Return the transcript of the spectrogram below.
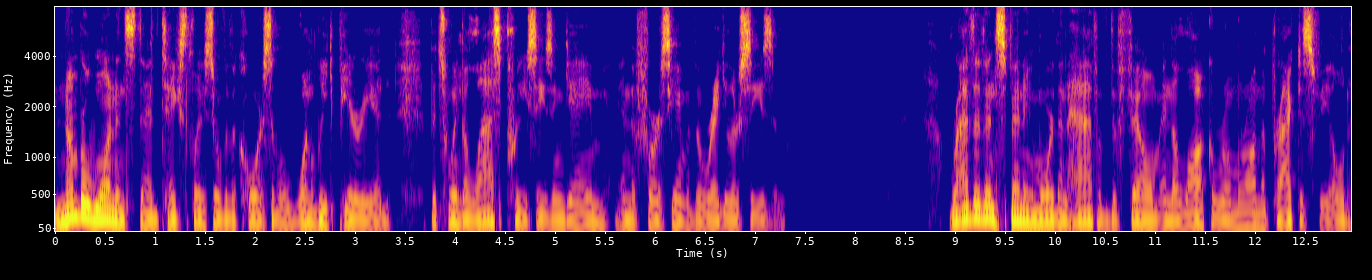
Number one instead takes place over the course of a one week period between the last preseason game and the first game of the regular season. Rather than spending more than half of the film in the locker room or on the practice field,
